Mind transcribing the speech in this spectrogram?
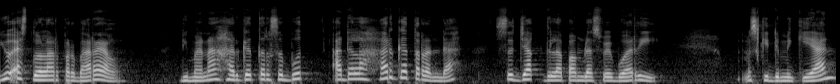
US dollar per barel, di mana harga tersebut adalah harga terendah sejak 18 Februari Meski demikian,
